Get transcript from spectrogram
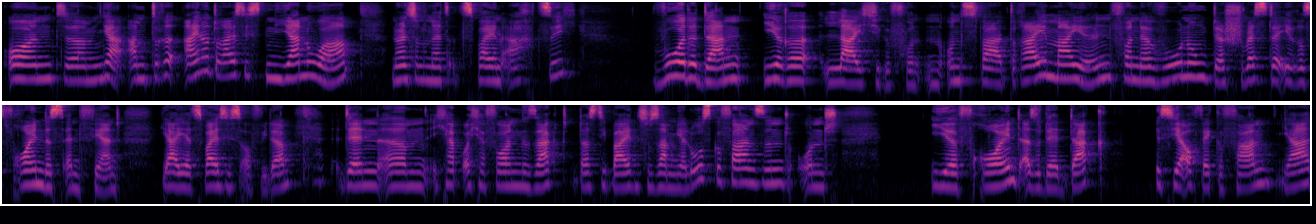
Und ähm, ja, am 31. Januar 1982 wurde dann ihre Leiche gefunden. Und zwar drei Meilen von der Wohnung der Schwester ihres Freundes entfernt. Ja, jetzt weiß ich es auch wieder. Denn ähm, ich habe euch ja vorhin gesagt, dass die beiden zusammen ja losgefahren sind und ihr Freund, also der Duck, ist ja auch weggefahren. Ja,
